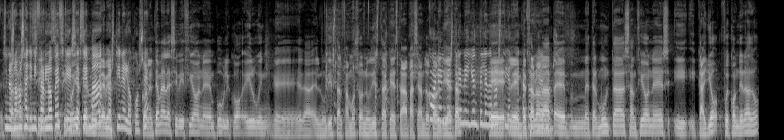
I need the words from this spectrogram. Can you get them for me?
es Y nos vamos a Jennifer López, que ese tema nos tiene locos, Con ¿eh? el tema de la exhibición en público, Irwin, que era el nudista, el famoso nudista que estaba paseando todo el día. tal, en Teledonostia eh, le empezaron 14 a eh, meter multas, sanciones y, y cayó, fue condenado.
